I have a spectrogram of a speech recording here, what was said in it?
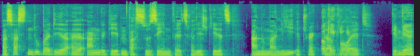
Was hast denn du bei dir äh, angegeben, was du sehen willst? Weil hier steht jetzt Anomalie, Attractor, Okay, okay, okay. Void. Wir, wir,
